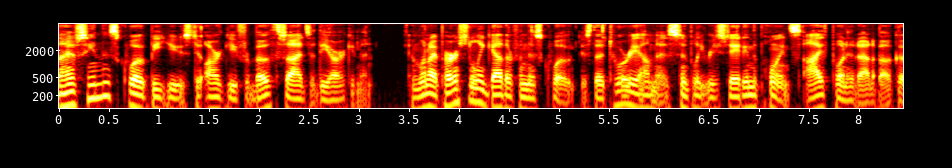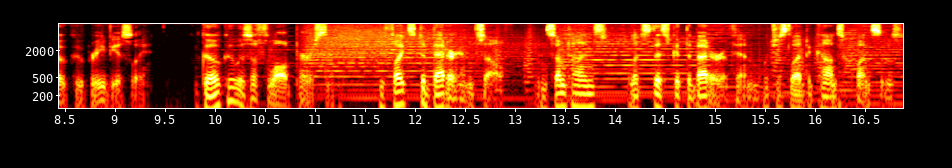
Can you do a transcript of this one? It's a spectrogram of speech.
I have seen this quote be used to argue for both sides of the argument, and what I personally gather from this quote is that Toriyama is simply restating the points I've pointed out about Goku previously. Goku is a flawed person. He fights to better himself, and sometimes lets this get the better of him, which has led to consequences.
